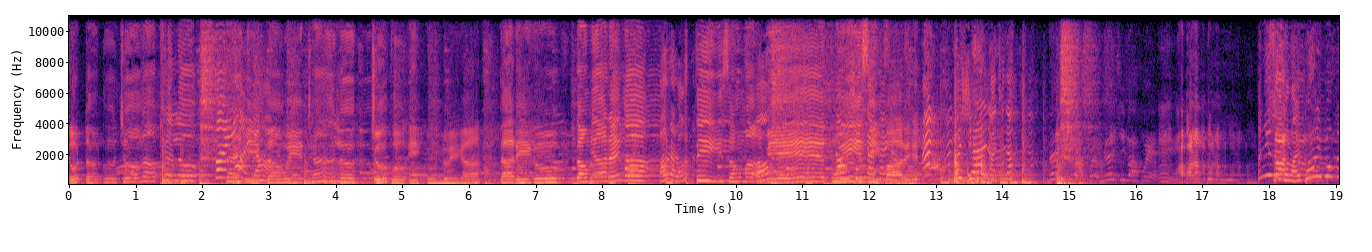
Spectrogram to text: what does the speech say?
တော်တောင်ကိုကြောငါဖြက်လို့တိုင်းပြည်တောင်ဝေထားလို့ကျိုးဖို့အိတ်ကိုလွေကဒါဒီကိုတောင်များတဲ့ကဘာလို့လဲအသီးဆုံးမမြေကွေးစီပါတယ်အရန်ရကျတာမဲကြီးပါကွယ်ငါပါလားငါပြောမှာအညစောလိုက်ဘာလို့ပြောမလဲ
